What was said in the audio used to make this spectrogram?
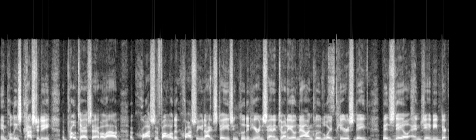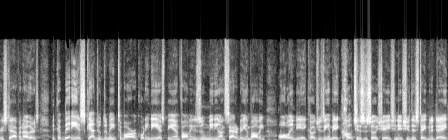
in police custody. The protests that have allowed across or followed across the United States, included here in San Antonio, now include Lloyd Pierce, Dave Fizdale, and J.B. Bickerstaff, and others. The committee is scheduled to meet tomorrow, according to ESPN, following a Zoom meeting on Saturday involving all NBA coaches the NBA Coaches Association issued this statement today,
